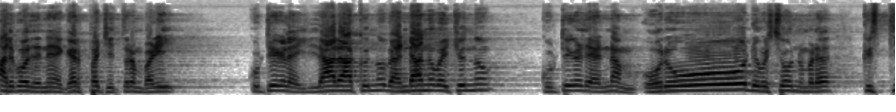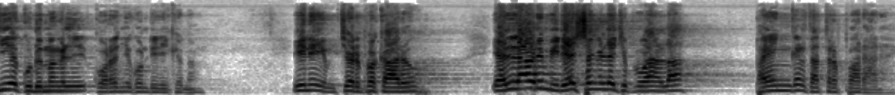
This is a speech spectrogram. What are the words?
അതുപോലെ തന്നെ ഗർഭചിത്രം വഴി കുട്ടികളെ ഇല്ലാതാക്കുന്നു വേണ്ടാന്ന് വയ്ക്കുന്നു. കുട്ടികളുടെ എണ്ണം ഓരോ ദിവസവും നമ്മുടെ ക്രിസ്തീയ കുടുംബങ്ങളിൽ കുറഞ്ഞുകൊണ്ടിരിക്കുന്നു. ഇനിയും ചെറുപ്പക്കാരോ എല്ലാവരും വിദേശങ്ങളിലേക്ക് പോകാനുള്ള ഭയങ്കര തത്രപ്പാടാണ്.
